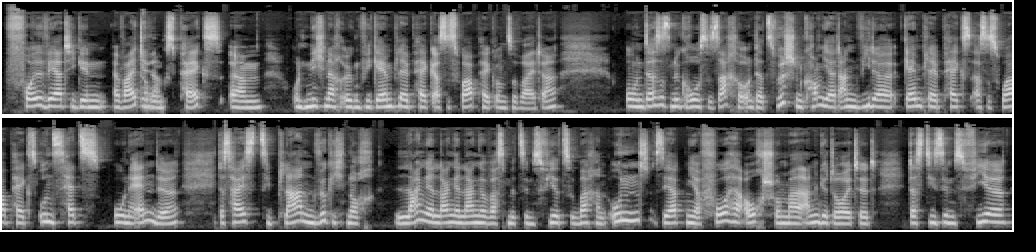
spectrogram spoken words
vollwertigen Erweiterungspacks ja. ähm, und nicht nach irgendwie Gameplay-Pack, Accessoire-Pack und so weiter. Und das ist eine große Sache. Und dazwischen kommen ja dann wieder Gameplay-Packs, Accessoire-Packs und Sets ohne Ende. Das heißt, sie planen wirklich noch lange, lange, lange was mit Sims 4 zu machen. Und sie hatten ja vorher auch schon mal angedeutet, dass die Sims 4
